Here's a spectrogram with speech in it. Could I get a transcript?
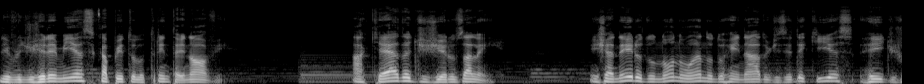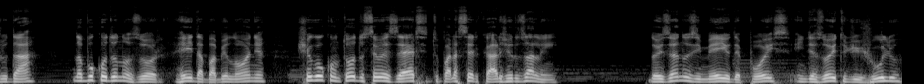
Livro de Jeremias, capítulo 39 A queda de Jerusalém. Em janeiro do nono ano do reinado de Zedequias, rei de Judá, Nabucodonosor, rei da Babilônia, chegou com todo o seu exército para cercar Jerusalém. Dois anos e meio depois, em 18 de julho,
